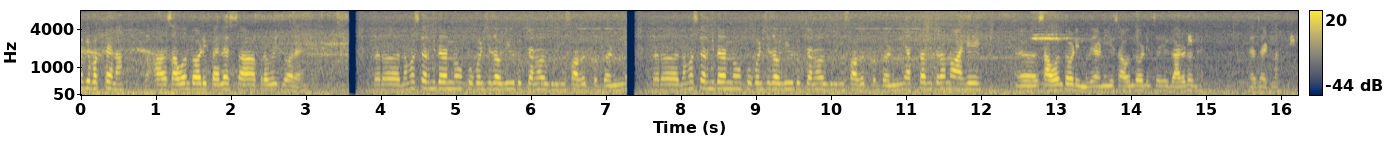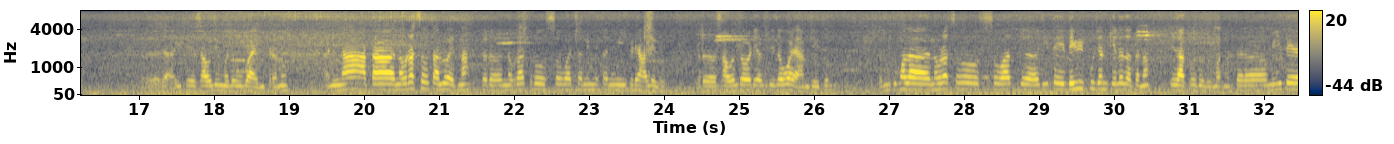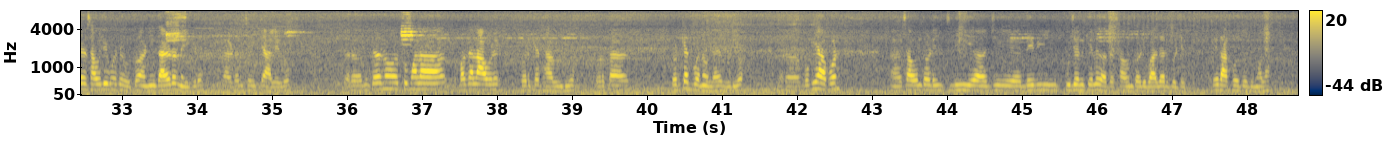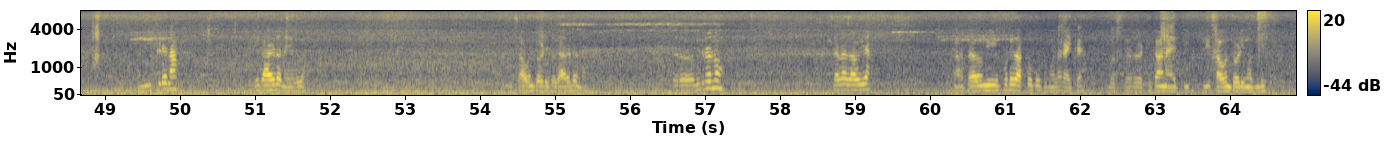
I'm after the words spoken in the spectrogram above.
पाठीमागे बघताय ना हा सावंतवाडी पॅलेसचा प्रवेशद्वार आहे. तर नमस्कार मित्रांनो कोकणची सावली यूट्यूब चॅनलवर तुमचं स्वागत करतो आणि मी तर नमस्कार मित्रांनो कोकणची सावली यूट्यूब चॅनलवर तुमचं स्वागत करतो आणि मी आत्ता मित्रांनो आहे सावंतवाडीमध्ये आणि सावंतवाडीचं हे गार्डन आहे या साईडला तर इथे सावलीमध्ये उभा आहे मित्रांनो. आणि ना आता नवरात्रोत्सव चालू आहेत ना तर नवरात्रोत्सवाच्या निमित्ताने मी इकडे आलेलो. तर सावंतवाडी अगदी जवळ आहे आमच्या इथून. तर मी तुम्हाला नवरात्रोत्सवात जिथे देवी पूजन केलं जातं ना ते दाखवतो तुम्हाला. तर मी इथे सावलीमध्ये होतो आणि गार्डन आहे इकडे. गार्डनच्या इथे आलेलो. तर मित्रांनो तुम्हाला बघायला आवडेल थोडक्यात हा व्हिडिओ थोडका थोडक्यात बनवला आहे व्हिडिओ तर बघूया आपण सावंतवाडीतली सावंतवाडी इथली जी देवी पूजन केलं जातं सावंतवाडी बाजारपेठेत ते दाखवतो तुम्हाला. आणि इकडे ना हे गार्डन आहे बघा. सावंतवाडीचं गार्डन आहे. तर मित्रांनो चला जाऊया. आता मी पुढे दाखवतो तुम्हाला काय काय बस ठिकाण आहे तिथली सावंतवाडीमधली.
